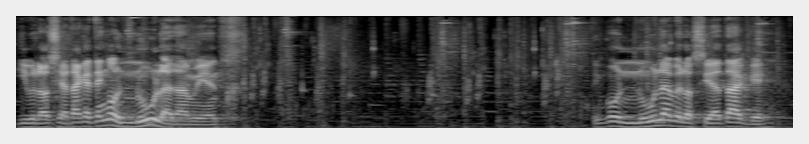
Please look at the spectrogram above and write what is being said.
Y velocidad de ataque tengo nula también. Tengo nula velocidad de ataque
